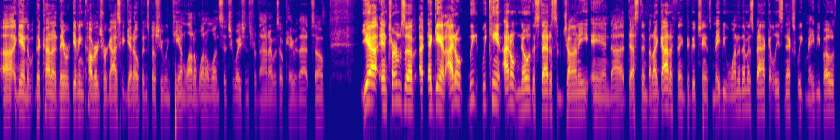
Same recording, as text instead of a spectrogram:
Uh, again, the, the kind of they were giving coverage where guys could get open, especially when Keon a lot of one-on-one situations. For that, I was okay with that. So, yeah, in terms of again, I don't we we can't I don't know the status of Johnny and uh, Destyn, but I gotta think the good chance maybe one of them is back at least next week, maybe both.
